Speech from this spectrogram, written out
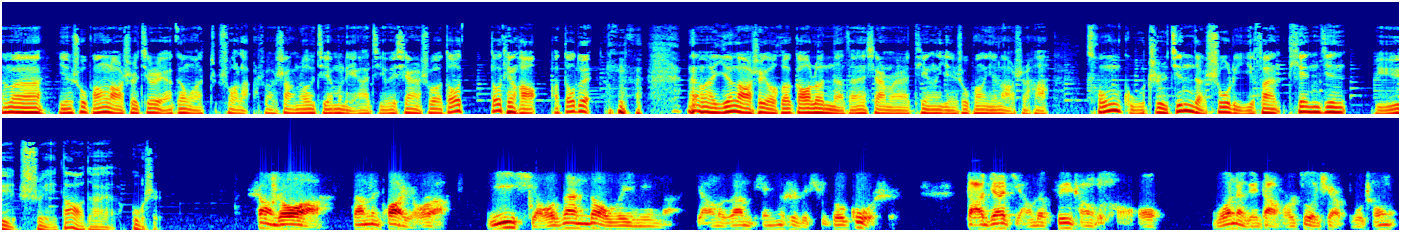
那么尹树鹏老师今儿也跟我说了，说上周节目里啊，几位先生说都都挺好啊，都对。那么尹老师有何高论呢？咱下面听尹树鹏尹老师哈，从古至今的梳理一番天津与水稻的故事。上周啊，咱们话友啊，以小栈道为名啊，讲了咱们天津市的许多故事，大家讲的非常好。我呢，给大伙儿做一下补充。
